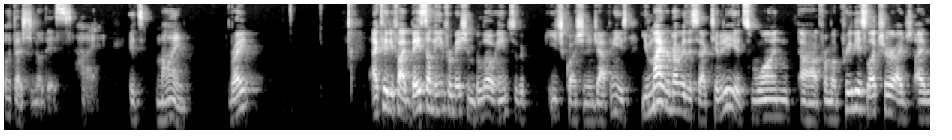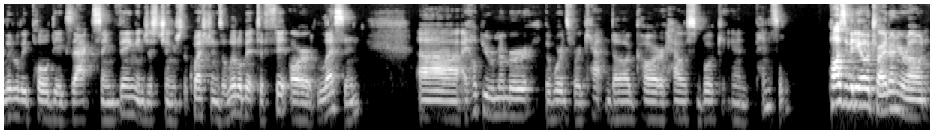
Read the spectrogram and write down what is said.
私のです。はい。It's mine. Right? Activity 5. Based on the information below, answer the each question in Japanese. You might remember this activity. It's one uh, from a previous lecture. I, I literally pulled the exact same thing and just changed the questions a little bit to fit our lesson. Uh, I hope you remember the words for cat, dog, car, house, book, and pencil. Pause the video, try it on your own.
